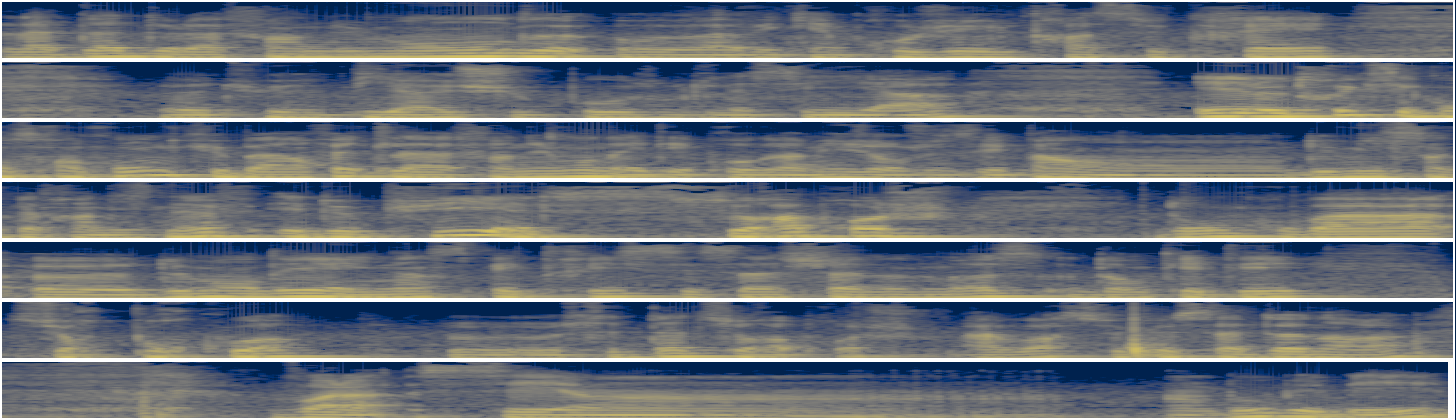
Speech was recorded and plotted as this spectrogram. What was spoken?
date de la fin du monde euh, avec un projet ultra secret euh, du FBI, je suppose, ou de la CIA. Et le truc, c'est qu'on se rend compte que bah, en fait, la fin du monde a été programmée, genre, je sais pas, en 2199, et depuis, elle se rapproche. Donc, on va demander à une inspectrice, c'est ça, Shannon Moss, d'enquêter sur pourquoi euh, cette date se rapproche. À voir ce que ça donnera. Voilà, c'est un, un, beau bébé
